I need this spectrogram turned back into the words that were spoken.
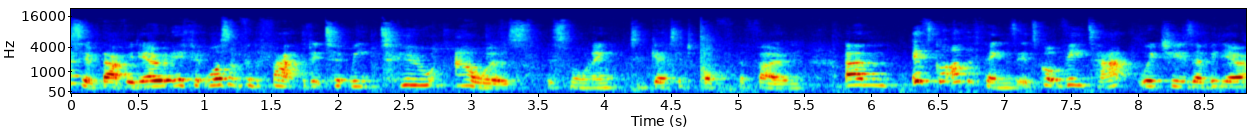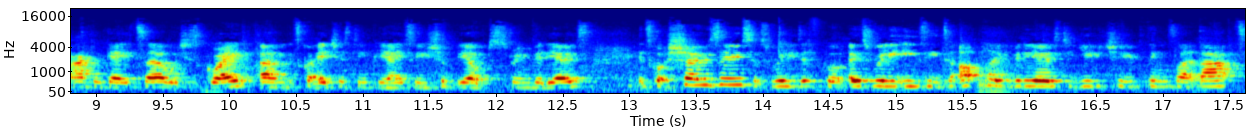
Impressive, that video, if it wasn't for the fact that it took me two hours this morning to get it off the phone. Um, it's got other things. It's got VTAP, which is a video aggregator, which is great. Um, it's got HSDPA, so you should be able to stream videos. It's got Shozu, so it's really difficult. It's really easy to upload videos to YouTube, things like that.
